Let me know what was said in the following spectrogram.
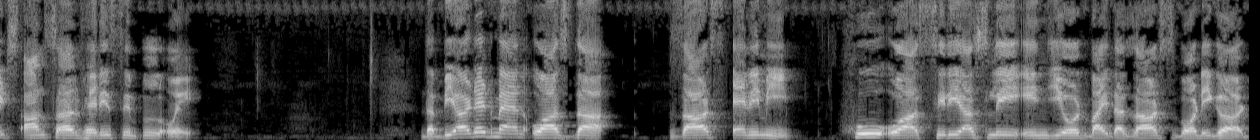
its answer very simple way. The bearded man was the Tsar's enemy who was seriously injured by the Tsar's bodyguard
